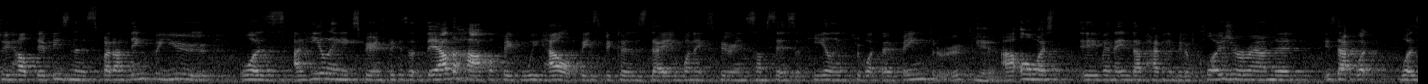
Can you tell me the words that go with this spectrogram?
to help their business, but I think for you, was a healing experience because the other half of people we help is because they want to experience some sense of healing through what they've been through. Yeah. Uh, almost even end up having a bit of closure around it. Is that what was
